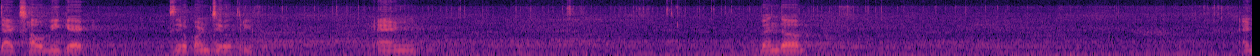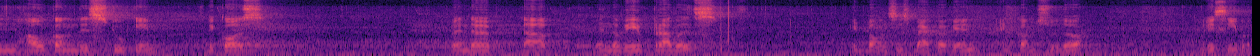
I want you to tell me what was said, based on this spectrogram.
That's how we get 0.034 and when the and how come this 2 came? Because when the uh, when the wave travels it bounces back again and comes to the receiver.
